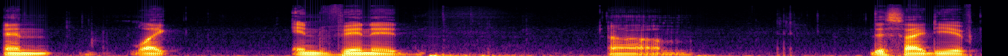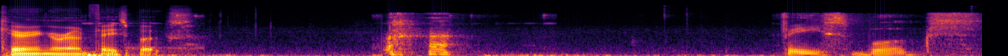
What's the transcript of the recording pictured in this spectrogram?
And like invented um, this idea of carrying around Facebooks. Facebooks.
